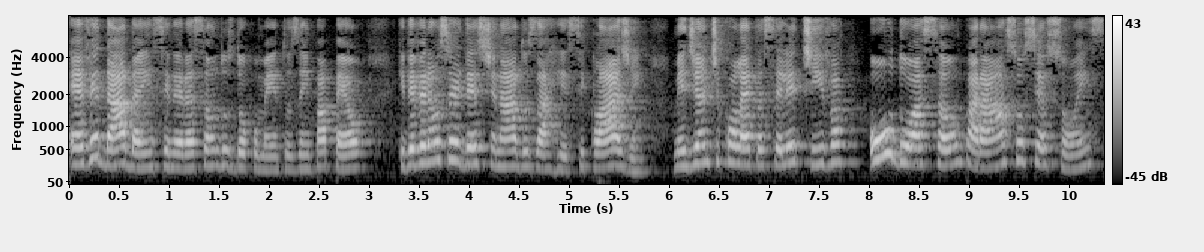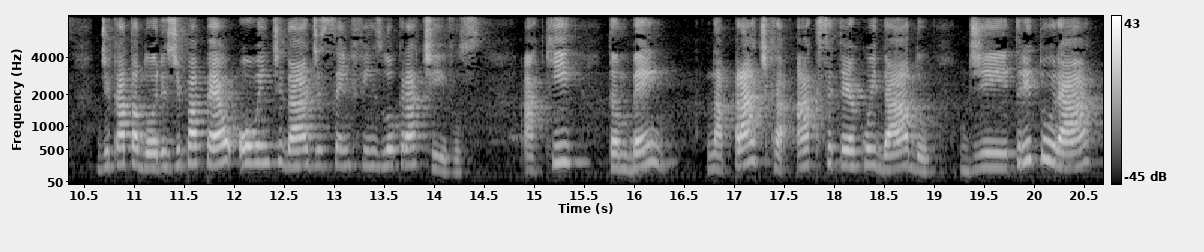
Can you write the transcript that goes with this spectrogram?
é vedada a incineração dos documentos em papel que deverão ser destinados à reciclagem mediante coleta seletiva ou doação para associações de catadores de papel ou entidades sem fins lucrativos. Aqui também, na prática, há que se ter cuidado de triturar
